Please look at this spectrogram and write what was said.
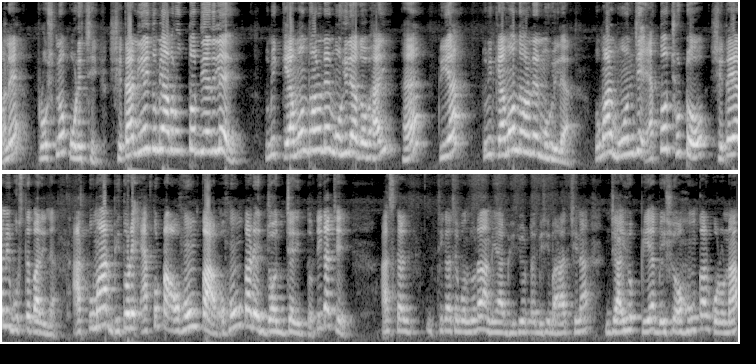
মানে প্রশ্ন করেছে। সেটা নিয়েই তুমি আবার উত্তর দিয়ে দিলে? তুমি কেমন ধরনের মহিলা গো ভাই? হ্যাঁ প্রিয়া, তুমি কেমন ধরনের মহিলা? তোমার মন যে এত ছোট, সেটাই আমি বুঝতে পারি না। আর তোমার ভিতরে এতটা অহংকার, অহংকারের জর্জারিত, ঠিক আছে? আজকাল, ঠিক আছে বন্ধুরা, আমি আর ভিডিওটা বেশি বাড়াচ্ছি না। যাই হোক, প্রিয়া, বেশি অহংকার করো না।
